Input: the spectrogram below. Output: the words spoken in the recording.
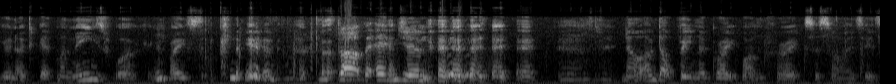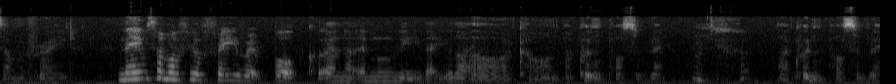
you know, to get my knees working, basically. to start the engine. no, I've not been a great one for exercises, I'm afraid. Name some of your favorite book and a movie that you like. Oh, I can't. I couldn't possibly. I couldn't possibly.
